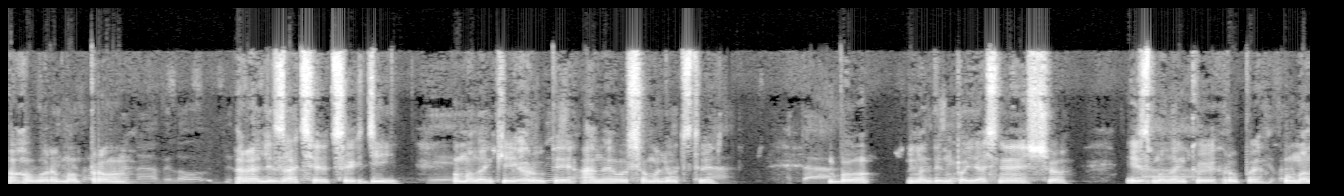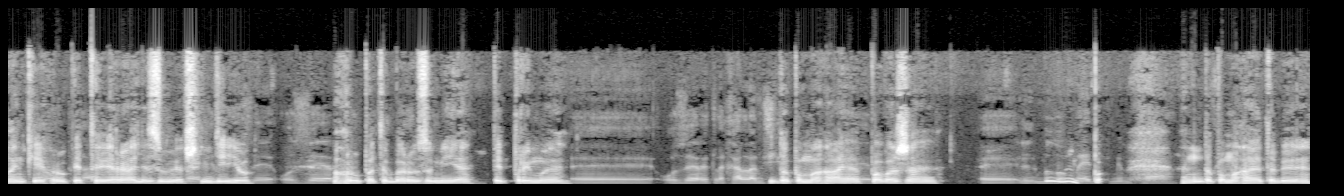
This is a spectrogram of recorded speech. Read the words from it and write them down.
говоримо про реалізацію цих дій у маленькій групі, а не у всьому людстві. Бо ну, він пояснює, що із маленької групи у маленькій групі ти реалізуєш дію група тебе розуміє, підтримує, допомагає, поважає, допомагає тобі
